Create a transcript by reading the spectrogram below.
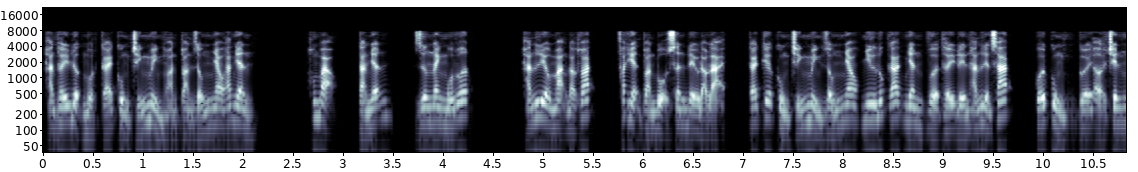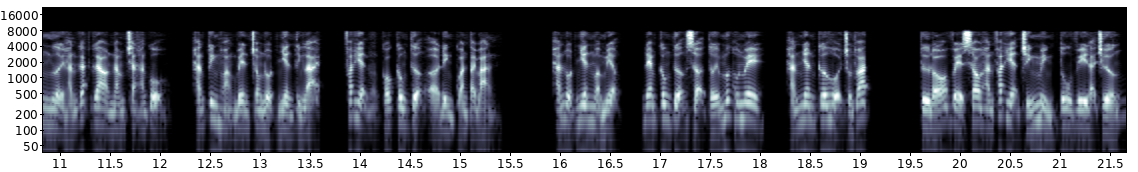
hắn thấy được một cái cùng chính mình hoàn toàn giống nhau ác nhân. Hung bạo, tàn nhẫn, dương nhanh muốn vớt hắn liều mạng đào thoát, phát hiện toàn bộ sân đều đảo lại, cái kia cùng chính mình giống nhau như lúc ác nhân vừa thấy đến hắn liền sát, cuối cùng cưới ở trên người hắn gắt gao nắm chặt hắn cổ, hắn kinh hoàng bên trong đột nhiên tỉnh lại, phát hiện có công tượng ở đình quan tài bản. Hắn đột nhiên mở miệng, đem công tượng sợ tới mức hôn mê, hắn nhân cơ hội trốn thoát. Từ đó về sau hắn phát hiện chính mình tu vi đại trướng,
